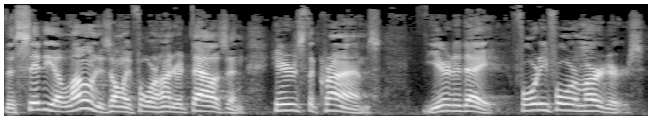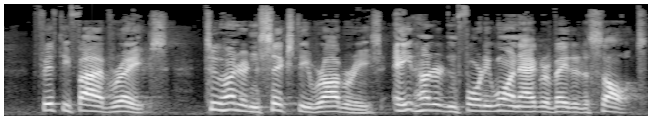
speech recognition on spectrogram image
the city alone is only 400,000. Here's the crimes. Year to date, 44 murders, 55 rapes, 260 robberies, 841 aggravated assaults,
